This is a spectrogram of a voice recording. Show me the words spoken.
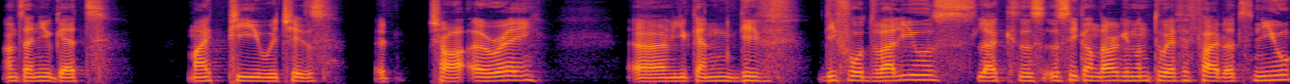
and then you get my p, which is a char array. Uh, you can give default values, like the, second argument to ffi.new,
